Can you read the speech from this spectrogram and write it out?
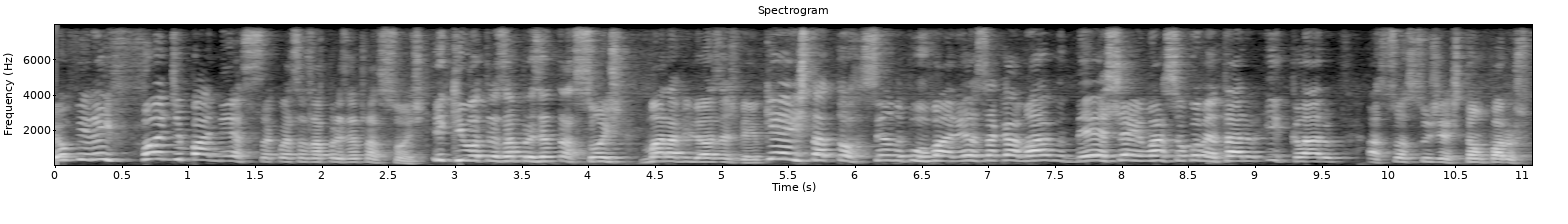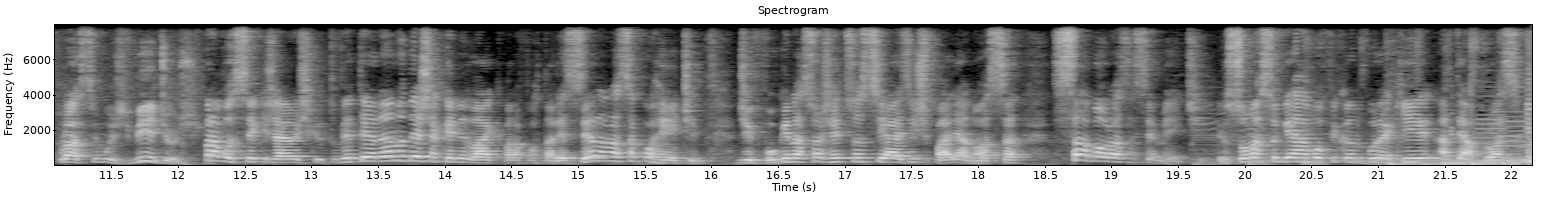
Eu virei fã de Vanessa com essas apresentações. E que outras apresentações maravilhosas venham. Quem está torcendo por Vanessa Camargo, deixa aí embaixo seu comentário e, claro, a sua sugestão para os próximos vídeos. Para você que já é um inscrito veterano, deixa aquele like para fortalecer a nossa corrente, divulgue nas suas redes sociais e espalhe a nossa saborosa semente. Eu sou Márcio Guerra, vou ficando por aqui. Até a próxima.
